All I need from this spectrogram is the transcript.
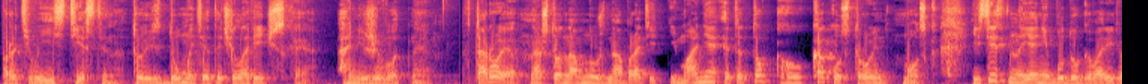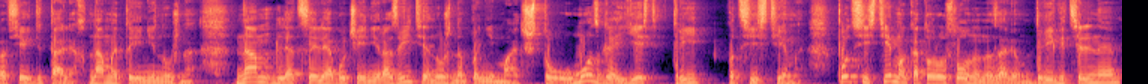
противоестественно. То есть думать это человеческое, а не животное. Второе, на что нам нужно обратить внимание, это то, как устроен мозг. Естественно, я не буду говорить во всех деталях, нам это и не нужно. Нам для цели обучения и развития нужно понимать, что у мозга есть три подсистемы. Подсистема, которую условно назовем двигательная,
